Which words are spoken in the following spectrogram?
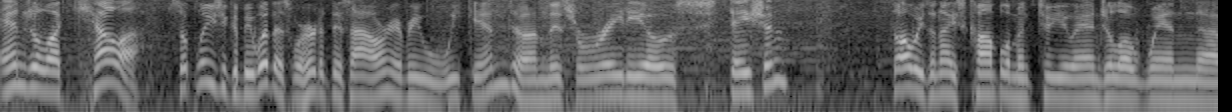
Angela Calla. So please, you could be with us. We're heard at this hour every weekend on this radio station. It's always a nice compliment to you, Angela, when uh,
